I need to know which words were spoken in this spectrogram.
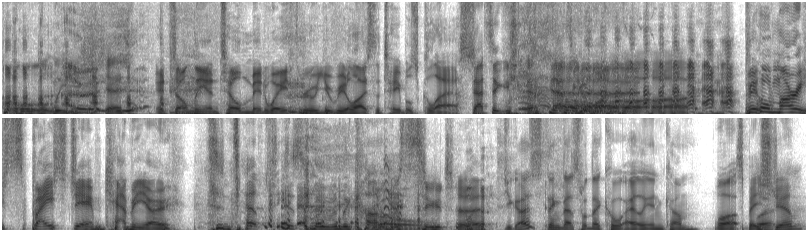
Holy shit. it's only until midway through you realize the table's glass. That's a, that's a good one. Bill Murray Space Jam cameo. the deadliest move in the Kama Sutra. Do you guys think that's what they call alien cum? What? Space Jam?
